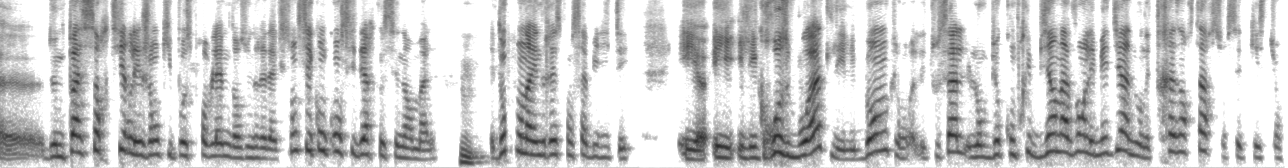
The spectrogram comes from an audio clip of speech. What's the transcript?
euh, de ne pas sortir les gens qui posent problème dans une rédaction, c'est qu'on considère que c'est normal. Hmm. Et donc, on a une responsabilité. Et, euh, les grosses boîtes, les, banques, tout ça, l'ont bien compris bien avant les médias. Nous, on est très en retard sur cette question.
